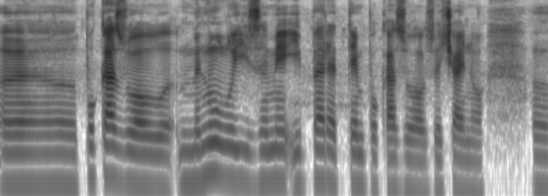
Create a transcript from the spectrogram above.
Е, показував минулої зими і перед тим показував, звичайно, е,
